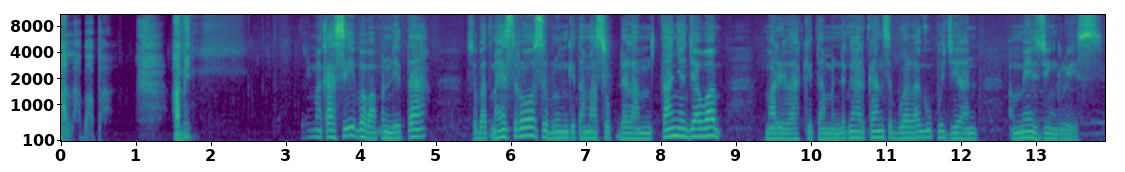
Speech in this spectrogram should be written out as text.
Allah Bapa. Amin. Terima kasih Bapak Pendeta. Sobat Maestro, sebelum kita masuk dalam tanya jawab, marilah kita mendengarkan sebuah lagu pujian Amazing Grace.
